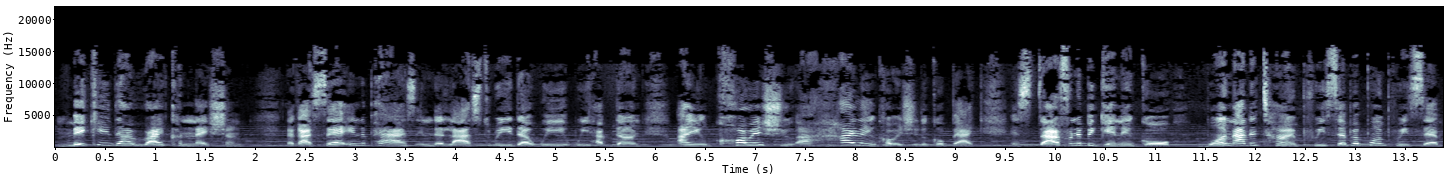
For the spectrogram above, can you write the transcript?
making that right connection. Like I said in the past, in the last three that we we have done, I encourage you, I highly encourage you to go back and start from the beginning, go one at a time, precept upon precept.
